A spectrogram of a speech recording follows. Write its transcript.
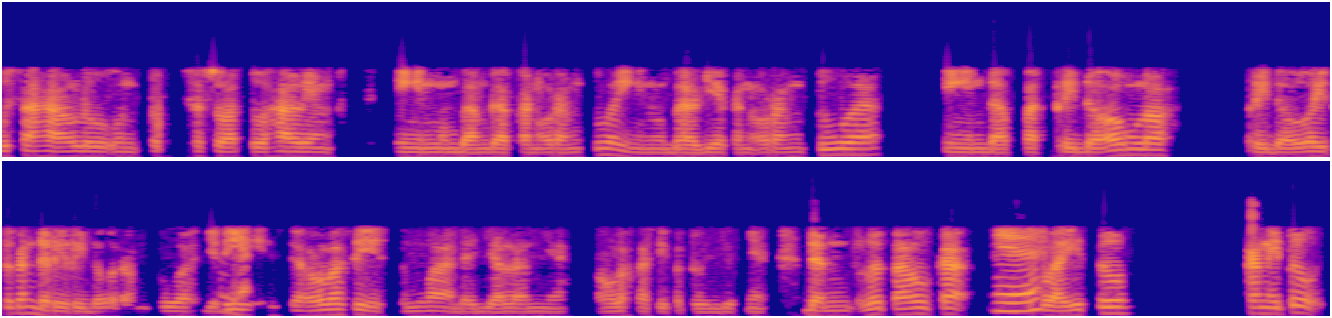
usaha lu untuk sesuatu hal yang ingin membanggakan orang tua ingin membahagiakan orang tua ingin dapat ridho Allah ridho Allah itu kan dari ridho orang tua. Jadi yeah. insya Allah sih semua ada jalannya. Allah kasih petunjuknya. Dan lo tahu kak yeah. setelah itu kan itu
